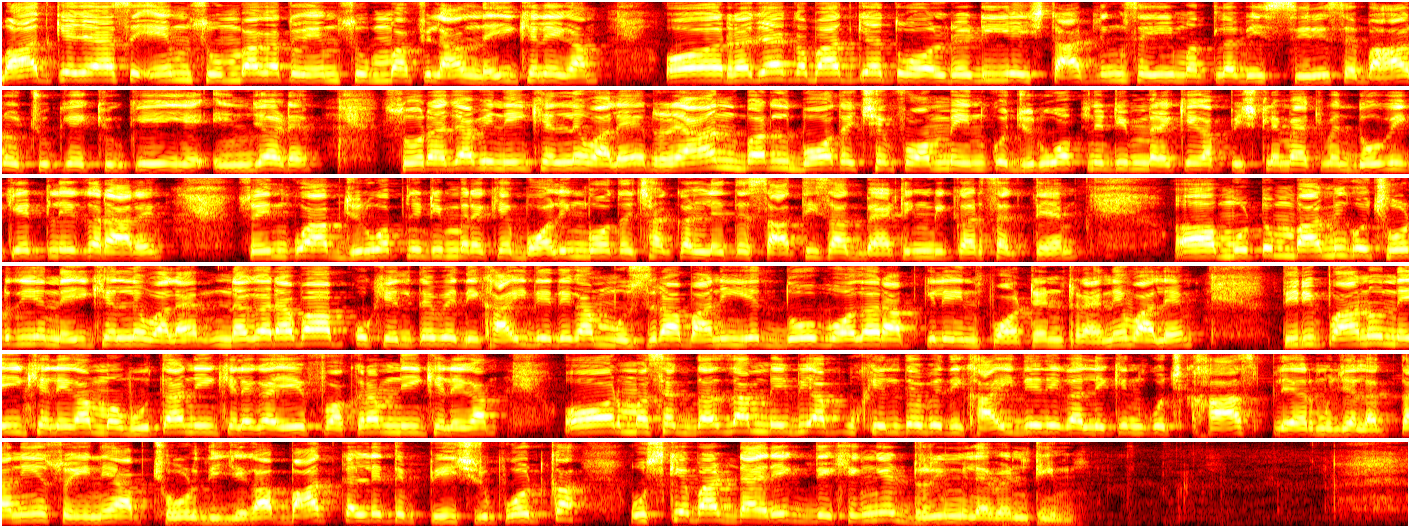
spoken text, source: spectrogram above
बात किया जाए ऐसे एम सुम्बा का तो एम सुम्बा फ़िलहाल नहीं खेलेगा। और रजा का बात किया तो ऑलरेडी ये स्टार्टिंग से ही मतलब इस सीरीज़ से बाहर हो चुके हैं क्योंकि ये इंजर्ड है। सो रजा भी नहीं खेलने वाले हैं। रयान बर्ल बहुत अच्छे फॉर्म में इनको ज़रूर अपनी टीम में रखेगा। पिछले मैच में दो विकेट लेकर आ रहे सो इनको आप ज़रूर अपनी टीम में रखें बॉलिंग बहुत अच्छा कर लेते साथ ही साथ बैटिंग भी कर सकते हैं। मोटुम्बामी को छोड़ दिए, नहीं खेलने वाला है। नगराबा आपको खेलते हुए दिखाई दे देगा। मुजराबानी, ये दो बॉलर आपके लिए इंपॉर्टेंट रहने वाले हैं। तिरिपानो नहीं खेलेगा। मबूता नहीं खेलेगा। ये फ़क्रम नहीं खेलेगा। और मसकदजा में भी आपको खेलते हुए दिखाई दे देगा, लेकिन कुछ खास प्लेयर मुझे लगता नहीं है, सो इन्हें आप छोड़ दीजिएगा। बात कर लेते पीच रिपोर्ट का, उसके बाद डायरेक्ट देखेंगे ड्रीम इलेवन टीम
